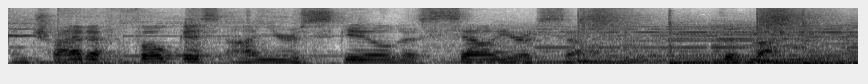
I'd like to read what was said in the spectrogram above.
and try to focus on your skill to sell yourself. Good luck.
